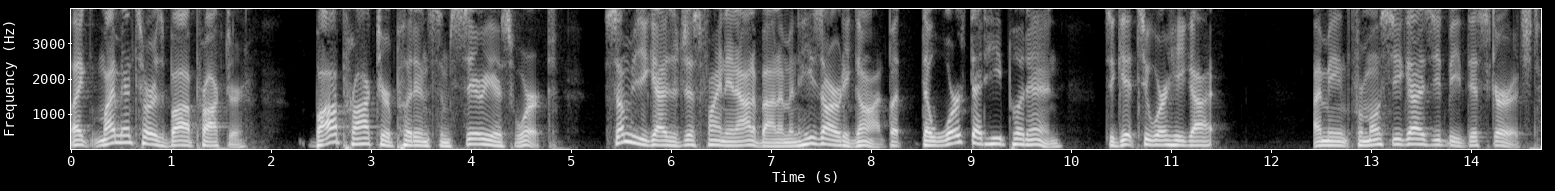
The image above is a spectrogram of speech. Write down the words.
Like my mentor is Bob Proctor. Bob Proctor put in some serious work. Some of you guys are just finding out about him and he's already gone. But the work that he put in to get to where he got, I mean, for most of you guys, you'd be discouraged.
